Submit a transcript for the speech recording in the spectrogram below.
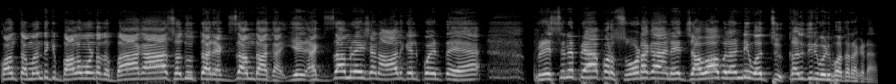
కొంతమందికి బలం ఉండదు బాగా చదువుతారు ఎగ్జామ్ దాకా. ఏ ఎగ్జామినేషన్ హాల్కి వెళ్ళిపోతే ప్రశ్న పేపర్ చూడగానే జవాబులన్నీ వచ్చు కళ్ళు తిరిగి పడిపోతారు అక్కడ.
